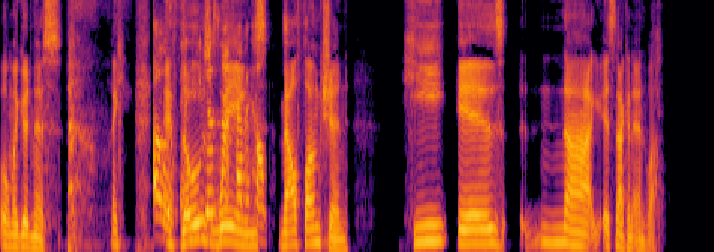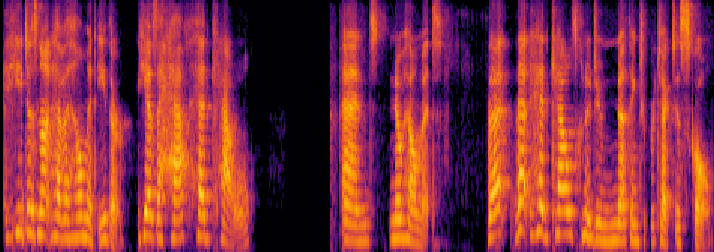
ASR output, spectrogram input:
oh my goodness! like oh, if those does not have a wings malfunction, he is not. It's not going to end well. He does not have a helmet either. He has a half head cowl and no helmet. That that head cowl is going to do nothing to protect his skull.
